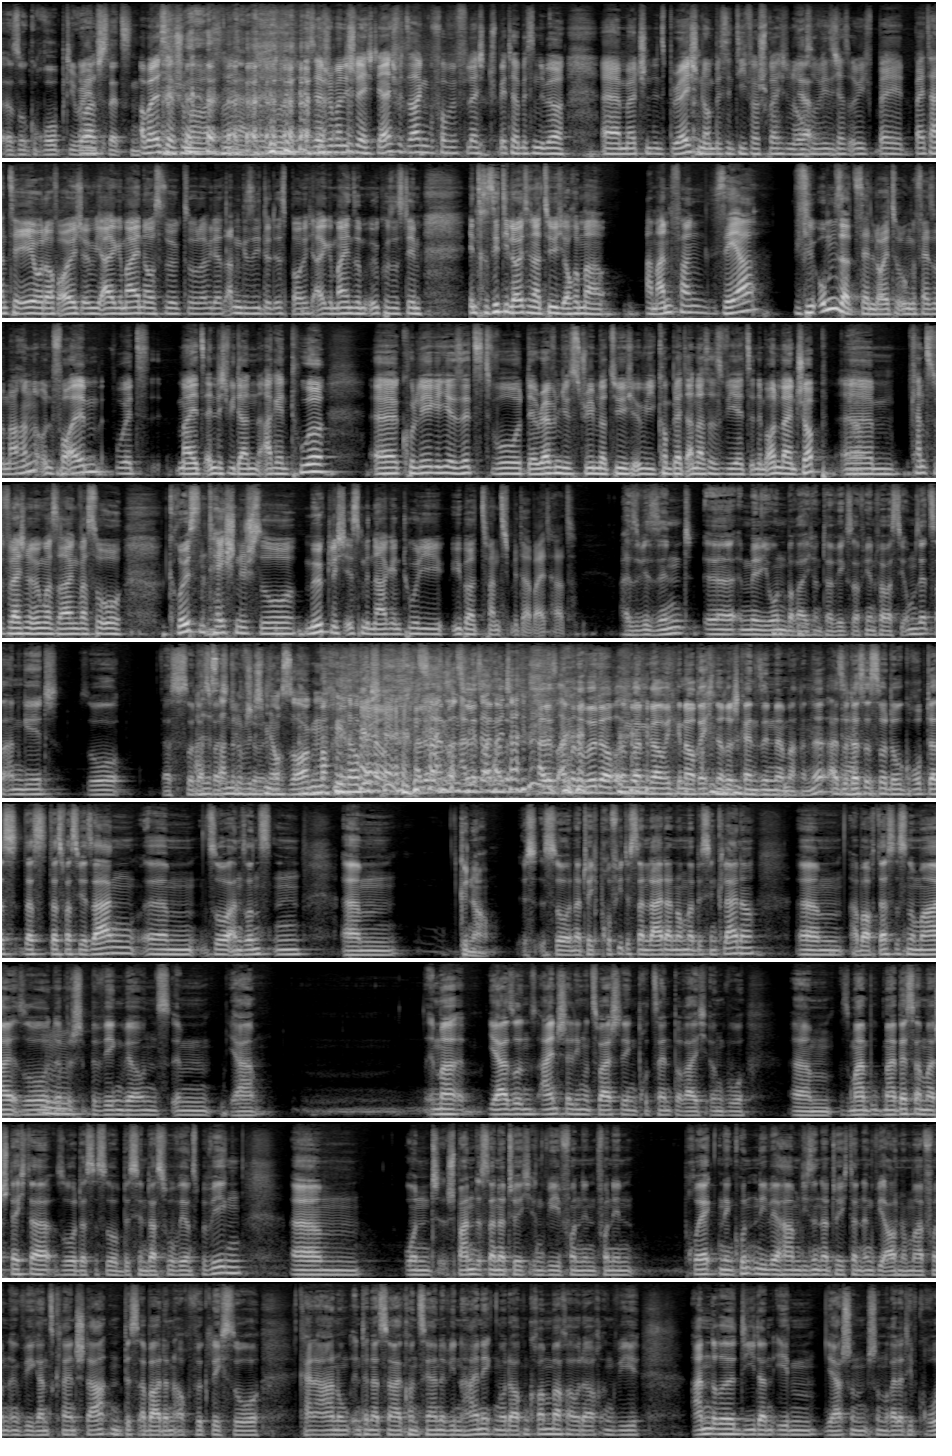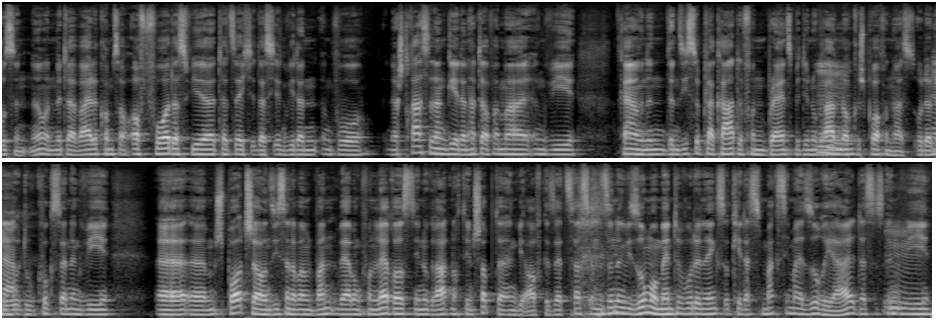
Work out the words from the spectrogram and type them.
äh, so grob die Range Was- setzen. Aber ist ja schon mal was. Ne? Also, ist ja schon mal nicht schlecht. Ja, ich würde sagen, bevor wir vielleicht später ein bisschen über äh, Merchant Inspiration noch ein bisschen tiefer sprechen, auch Ja. so wie sich das irgendwie bei, bei Tante.e oder auf euch irgendwie allgemein auswirkt so, oder wie das angesiedelt ist bei euch allgemein so im Ökosystem, interessiert die Leute natürlich auch immer am Anfang sehr, wie viel Umsatz denn Leute ungefähr so machen und vor allem, wo jetzt mal jetzt endlich wieder ein Agentur äh, hier sitzt, wo der Revenue Stream natürlich irgendwie komplett anders ist wie jetzt in einem Online-Shop. Ja. Ähm, kannst du vielleicht noch irgendwas sagen, was so größentechnisch so möglich ist mit einer Agentur, die über 20 Mitarbeiter hat? Also wir sind äh, im Millionenbereich unterwegs, auf jeden Fall, was die Umsätze angeht. So, das ist so das, Alles was andere würde ich mir auch Sorgen machen, glaube ich. alles, andere, 22 alles, andere, alles andere würde auch irgendwann, glaube ich, genau rechnerisch keinen Sinn mehr machen. Ne? Also Ja. das ist so grob das, das, das was wir sagen. Ähm, so ansonsten, ähm, genau. Es ist so, natürlich Profit ist dann leider noch mal ein bisschen kleiner, ähm, aber auch das ist normal. So, da be bewegen wir uns im, ja, immer, ja, so im einstelligen und zweistelligen Prozentbereich irgendwo. Ähm, also mal, mal besser, mal schlechter. So, das ist so ein bisschen das, wo wir uns bewegen. Ähm, und spannend ist dann natürlich irgendwie von den, von den Projekten, den Kunden, die wir haben, die sind natürlich dann irgendwie auch nochmal von irgendwie ganz kleinen Staaten bis aber dann auch wirklich so, keine Ahnung, internationale Konzerne wie ein Heineken oder auch ein Krombacher oder auch irgendwie andere, die dann eben ja schon, schon relativ groß sind. Ne? Und mittlerweile kommt es auch oft vor, dass wir tatsächlich, dass ich irgendwie dann irgendwo in der Straße lang gehe, dann hat er auf einmal irgendwie, keine Ahnung, dann, dann siehst du Plakate von Brands, mit denen du gerade noch gesprochen hast. Oder Ja. du, du guckst dann irgendwie äh, ähm, Sportschau und siehst dann aber eine Bandenwerbung von Leros, den du gerade noch den Shop da irgendwie aufgesetzt hast. Und es sind irgendwie so Momente, wo du denkst, okay, das ist maximal surreal, das ist irgendwie,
